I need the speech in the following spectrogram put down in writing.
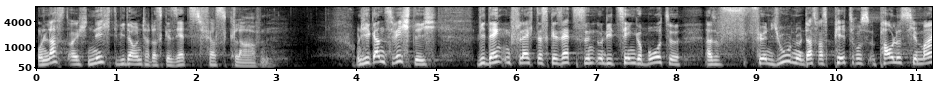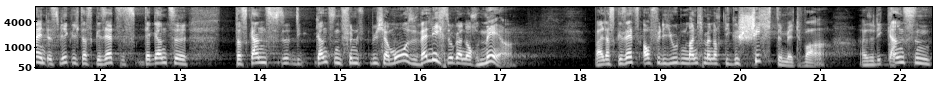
und lasst euch nicht wieder unter das Gesetz versklaven. Und hier ganz wichtig, wir denken vielleicht, das Gesetz sind nur die zehn Gebote. Also für einen Juden und das, was Petrus, Paulus hier meint, ist wirklich das Gesetz, ist der ganze, das ganze, die ganzen fünf Bücher Mose, wenn nicht sogar noch mehr. Weil das Gesetz auch für die Juden manchmal noch die Geschichte mit war. Also die ganzen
